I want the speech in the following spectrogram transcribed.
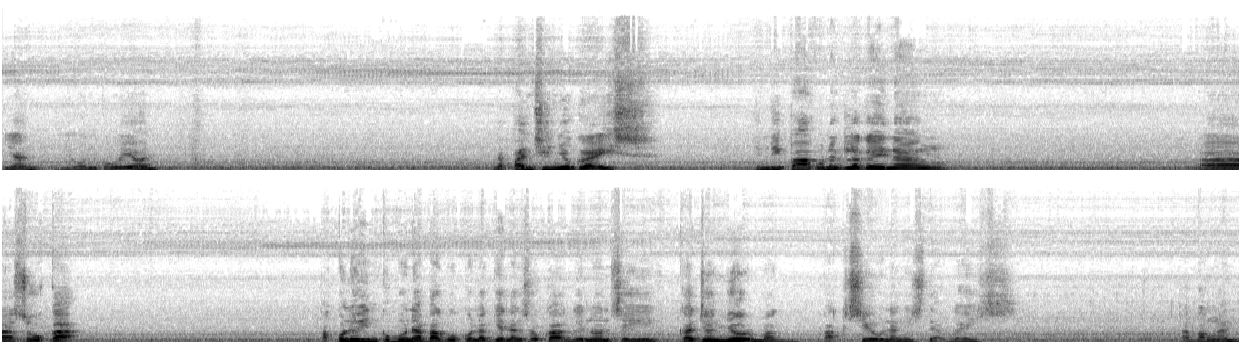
Yan, i-on ko ngayon. Napansin nyo guys, hindi pa ako naglagay ng ah, suka. Pakuluin ko muna bago ko lagyan ng suka. Ganun si Ka Junior magpaksiw ng isda guys. Abangan.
